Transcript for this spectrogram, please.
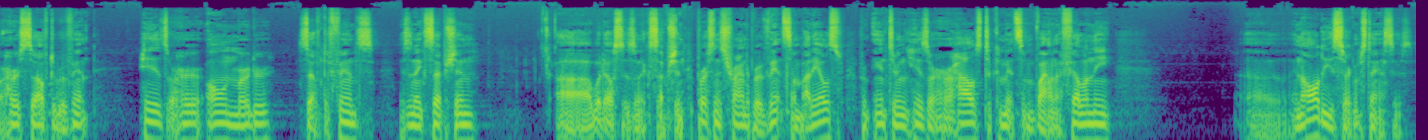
or herself to prevent his or her own murder. Self defense is an exception. Uh, what else is an exception? A person is trying to prevent somebody else from entering his or her house to commit some violent felony. Uh, in all these circumstances,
